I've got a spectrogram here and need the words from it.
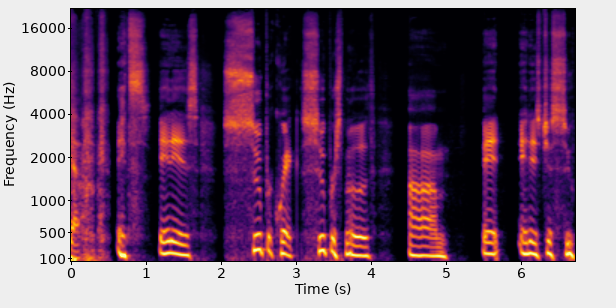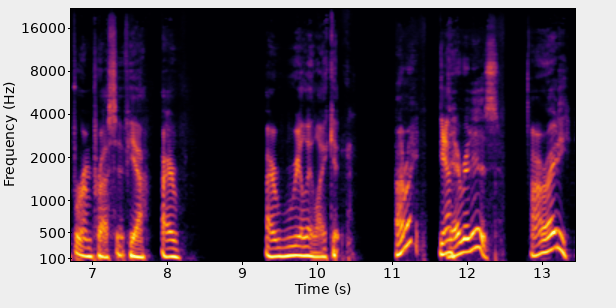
yeah, it's it is super quick, super smooth. Um, it it is just super impressive. Yeah, I I really like it. All right, yeah, there it is. All righty.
